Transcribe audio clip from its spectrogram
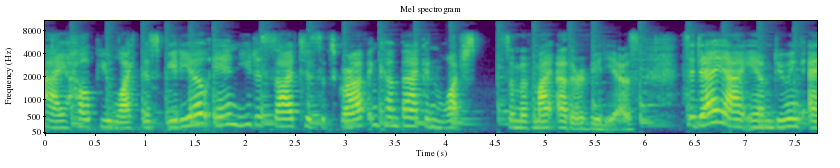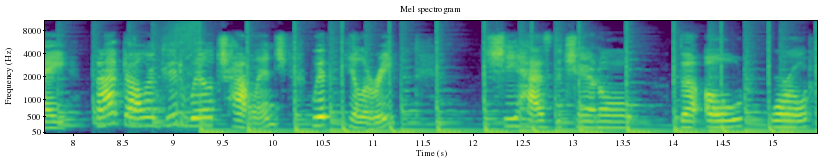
I hope you like this video and you decide to subscribe and come back and watch some of my other videos. Today I am doing a $5 Goodwill challenge with Hillary. She has the channel The Old World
